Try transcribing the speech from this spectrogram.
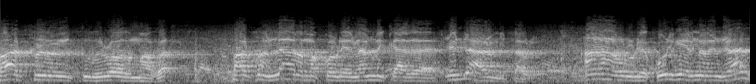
பார்ப்பனருக்கு விரோதமாக பார்ப்பன இல்லாத மக்களுடைய நன்மைக்காக என்று ஆரம்பித்தார்கள். ஆனால் அவருடைய கொள்கை என்னவென்றால்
